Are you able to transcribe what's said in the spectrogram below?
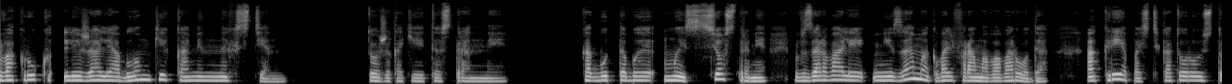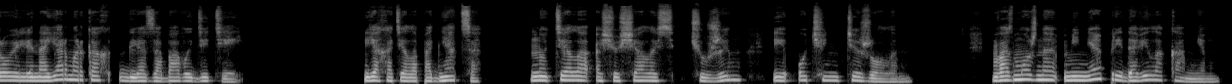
Вокруг лежали обломки каменных стен. Тоже какие-то странные. Как будто бы мы с сестрами взорвали не замок вольфрамового рода, а крепость, которую строили на ярмарках для забавы детей. Я хотела подняться, но тело ощущалось чужим и очень тяжелым. Возможно, меня придавило камнем,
